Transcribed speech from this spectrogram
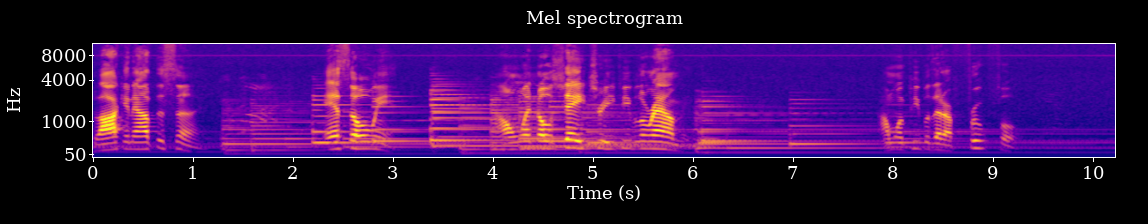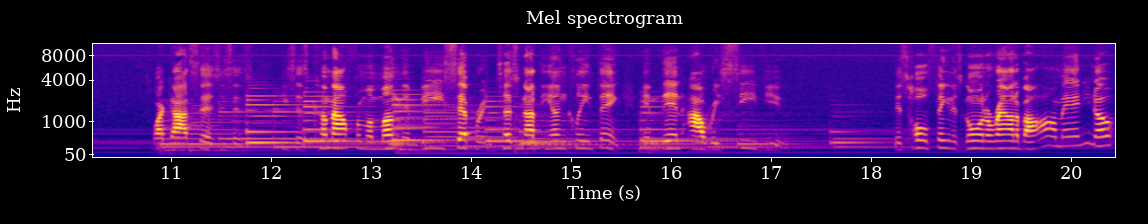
Blocking out the sun. S-O-N. I don't want no shade tree people around me. I want people that are fruitful. That's why God says, He says, Come out from among them, be separate, touch not the unclean thing, and then I'll receive you. This whole thing that's going around about, oh man, you know,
